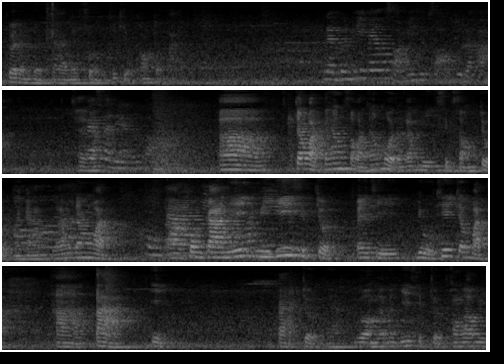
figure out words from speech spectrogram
เพื่อดำเนินการในส่วนที่เกี่ยวข้องต่อไป ในพื้นที่แม่ฮ่องสอนมี 12 จุดเหรอคะใช่คแม่รับเสลียงหรือเปล่า อ่าจังหวัดแม่ฮ่องสอนทั้งหมดนะครับมี 12 จุดนะครับ อ๋อ แล้วจังหวัดโครงอ่าการโครงการนี้มี 20 จุดไปที่อยู่ที่จังหวัดอ่าตากอีก 8 จุดนะครับรวมแล้วเป็น 20 จุดของเรามี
